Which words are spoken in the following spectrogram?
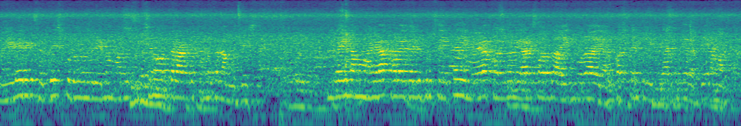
ಮಹಿಳೆಯರಿಗೆ ಸಂದೇಶ ಕೊಡೋದು ಏನೋ ಮೊದಲು ಶಿಕ್ಷಣವಂತರಾಗಬೇಕು ಅನ್ನೋದು ನಮ್ಮ ಉದ್ದೇಶ. ಹೀಗಾಗಿ ನಮ್ಮ ಮಹಿಳಾ ಕಾಲೇಜಲ್ಲಿದ್ದರೂ ಸಹಿತ ಈ ಮಹಿಳಾ ಕಾಲೇಜಲ್ಲಿ ಎರಡು ಸಾವಿರದ ಐದುನೂರ ಎಂಬತ್ತೆಂಟು ವಿದ್ಯಾರ್ಥಿನಿಯರು ಅಧ್ಯಯನ ಮಾಡ್ತಾರೆ.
